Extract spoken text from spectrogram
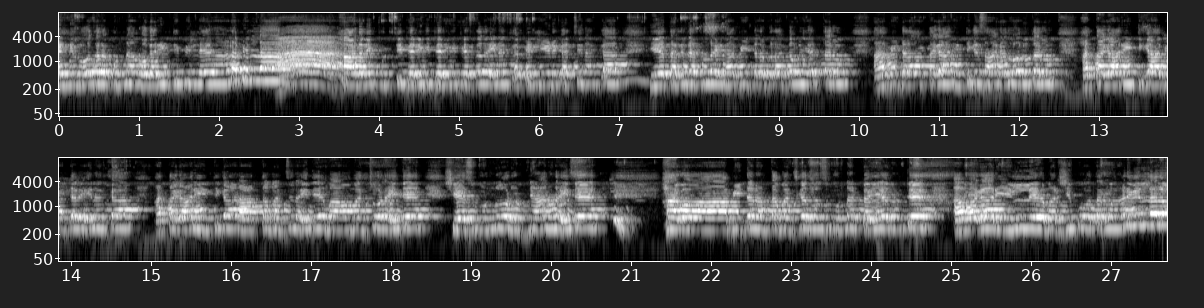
ఎన్ని రోజులకున్నా ఒకరింటి పిల్లే ఆడపిల్ల. ఆడది పుట్టి పెరిగి పెరిగి పెద్దదైనాక పెళ్ళిడికి వచ్చినాక ఏ తల్లిదండ్రులైనా బిడ్డలకు లగ్గం చేస్తారు. ఆ బిడ్డలు అత్తగారింటికి సాగదోలుతారు. అత్తగారింటికి ఆ బిడ్డ వేయినాక అత్తగారి ఇంటికి ఆడ అత్త మంచిదైతే మామ మంచోడైతే చేసుకున్నోడు జ్ఞానుడైతే అగో ఆ బిడ్డను అంత మంచిగా చూసుకున్నట్టు అయ్యేదుంటే అవ్వగారి ఇల్లే మర్చిపోతారు. ఆడవిల్లలు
